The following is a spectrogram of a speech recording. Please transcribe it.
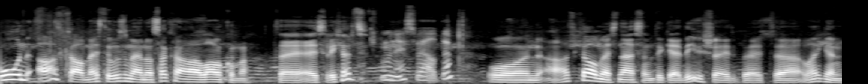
Un atkal mēs te uzrunājam no sakrālā laukuma. Te es Rihards. Un es Velta. Un atkal mēs neesam tikai divi šeit, bet, uh, lai gan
